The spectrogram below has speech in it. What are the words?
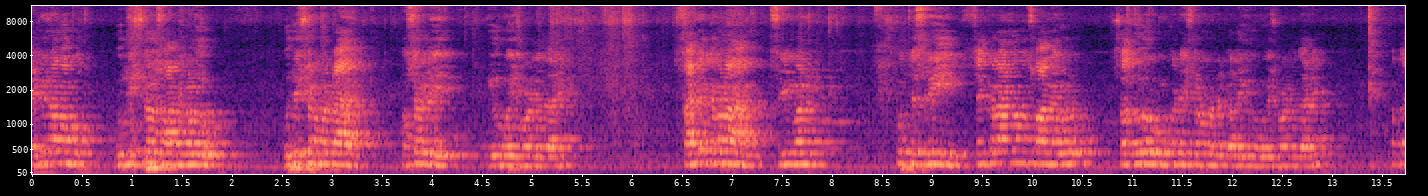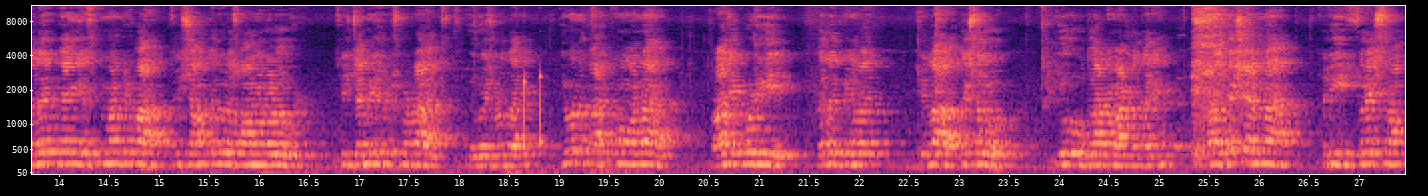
ಅಭಿನವ ಬುದ್ಧೇಶ್ವರ ಸ್ವಾಮಿಗಳು ಬುದ್ಧೇಶ್ವರ ಮಠ ಹೊಸಳ್ಳಿ ಇವರು ವಹಿಸಿಕೊಂಡಿದ್ದಾರೆ. ಸಾನ್ನಿಧ್ಯವನ್ನು ಶ್ರೀಮನ್ ಪೂಜ್ಯ ಶ್ರೀ ಶಂಕರಾನಂದ ಸ್ವಾಮಿಗಳು ಸದ್ಗುರು ಮುಖಂಡೇಶ್ವರ ಮಠದಲ್ಲಿ ಇವರು ವಹಿಸಿಕೊಂಡಿದ್ದಾರೆ. ಮತ್ತು ಅದೇ ರೀತಿಯಾಗಿ ಶ್ರೀಮನ್ ಕೃಪಾ ಶ್ರೀ ಶಾಂತವೀರ ಸ್ವಾಮಿಗಳು ಶ್ರೀ ಚಂದ್ರೇಶ್ವರ ಮಠ ಇವರು ವಹಿಸಿಕೊಂಡಿದ್ದಾರೆ. ಒಂದು ಕಾರ್ಯಕ್ರಮವನ್ನು ರಾಜಕೋಡಿಗೆ ಗದಗ ಜಿಲ್ಲಾ ಅಧ್ಯಕ್ಷರು ಇವರು ಉದ್ಘಾಟನೆ ಮಾಡಲಿದ್ದಾರೆ ಅವರ ಅಧ್ಯಕ್ಷರನ್ನ ಶ್ರೀ ಸುರೇಶ್ ರಾಮ್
